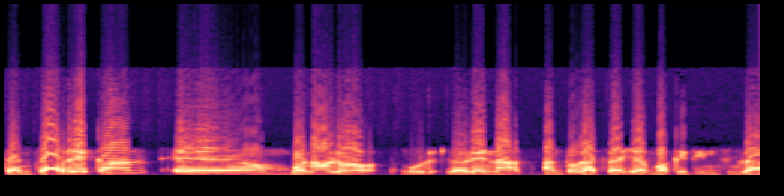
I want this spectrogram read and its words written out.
txantxarrekan, eh, bueno, lo, Lorena antolatzaiak bakitintzula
